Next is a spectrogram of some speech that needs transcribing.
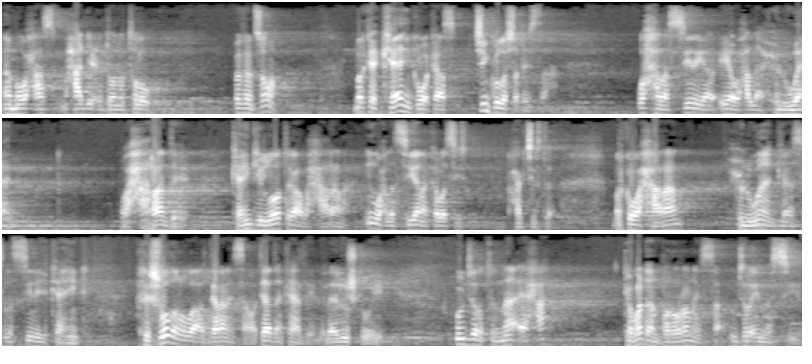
Ama waxaas maxaa dhici doona talow? Wa fahamta soo ma? Marka kaahinku waa kaas jinku la shaqaystaa. Waxa la siinaya ayaa waxa la xulwaan. Waa xaaraan dee. Kaahinkii loo tagaaba xaaraana. In wax la siiyana kaba sii xag jirta. Marka waa xaaraan xulwaankaas la siinaya kaahinka rishwadana waa aad garanaysaa waati haddaan ka hadlayna laaluushka weye ujratu naa'ixa gabadhan barooranaysa ujro in la siiyo.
